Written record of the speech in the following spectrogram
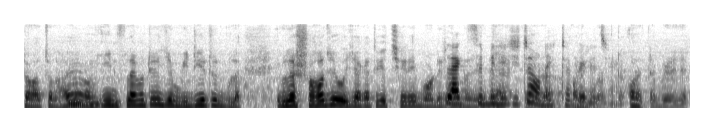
চলাচল হয় এবং ইনফ্ল্যামেটরি যে মিডিয়েটরগুলো এগুলো সহজে ওই জায়গা থেকে ছেড়ে বডির Flexibility-টা অনেকটা বেড়ে যায়। অনেকটা বেড়ে যায়।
